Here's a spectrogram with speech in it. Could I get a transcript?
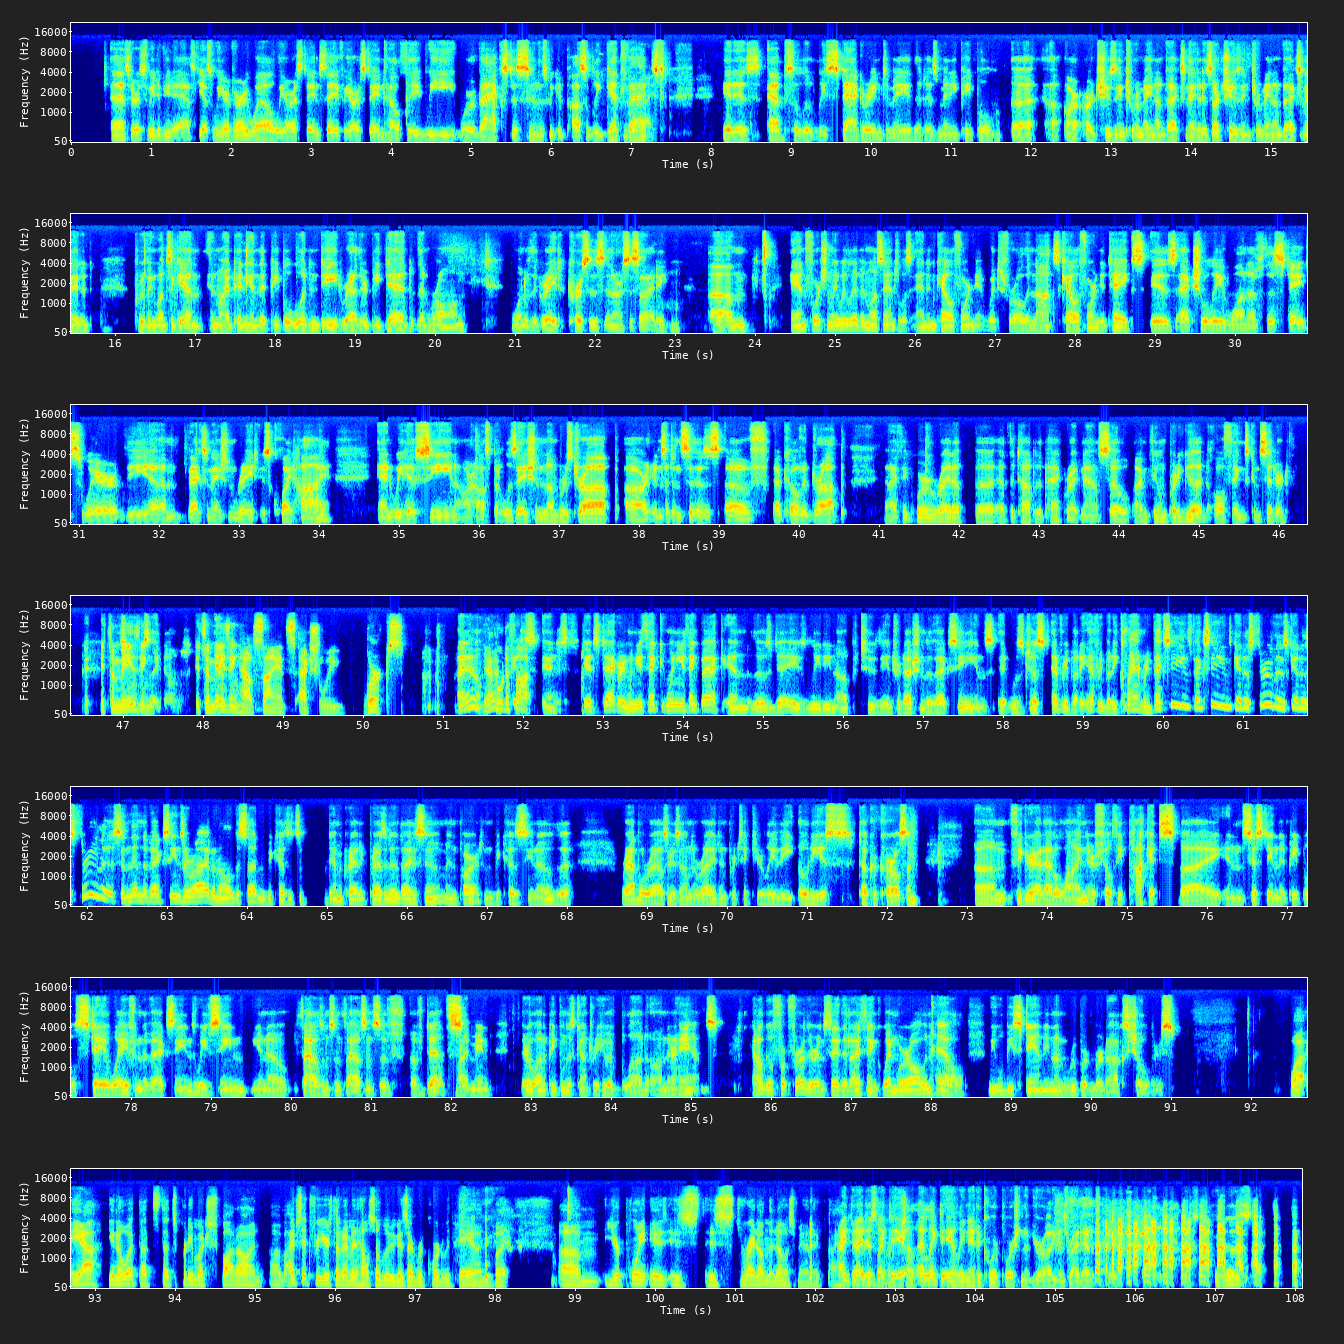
And that's very sweet of you to ask. Yes, we are very well. We are staying safe. We are staying healthy. We were vaxxed as soon as we could possibly get vaxxed. Nice. It is absolutely staggering to me that as many people uh, are, are choosing to remain unvaccinated as are choosing to remain unvaccinated, proving once again, in my opinion, that people would indeed rather be dead than wrong. One of the great curses in our society. Mhm. Um, and fortunately, we live in Los Angeles and in California, which, for all the knots California takes, is actually one of the states where the um, vaccination rate is quite high. And we have seen our hospitalization numbers drop, our incidences of uh, COVID drop. And I think we're right up uh, at the top of the pack right now. So I'm feeling pretty good, all things considered. It's as as amazing. It's amazing how science actually works. I know. Yeah. Who would have thought? It's, it's it's staggering when you think when you think back in those days leading up to the introduction of the vaccines. It was just everybody, everybody clamoring, vaccines, vaccines, get us through this, get us through this, and then the vaccines arrive, and all of a sudden, because it's a Democratic president, I assume, in part, and because you know the rabble rousers on the right, and particularly the odious Tucker Carlson, um, figure out how to line their filthy pockets by insisting that people stay away from the vaccines. We've seen, you know, thousands and thousands of of deaths. I mean, there are a lot of people in this country who have blood on their hands. I'll go f- further and say that I think when we're all in hell, we will be standing on Rupert Murdoch's shoulders. Well, yeah, you know what? That's that's pretty much spot on. Um, I've said for years that I'm in hell simply because I record with Dan, but um, your point is is is right on the nose, man. I, I, I, to I just like to 100%. al- I like to alienate a core portion of your audience right out of the gate. for those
